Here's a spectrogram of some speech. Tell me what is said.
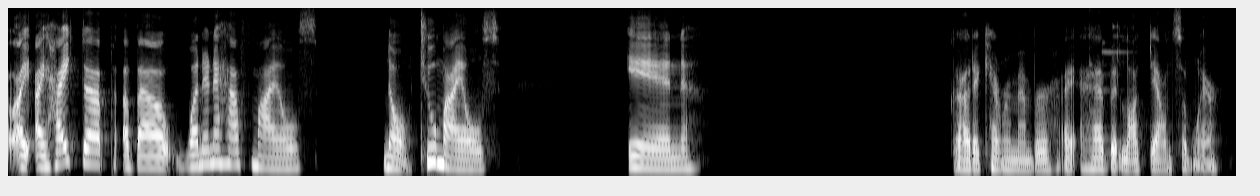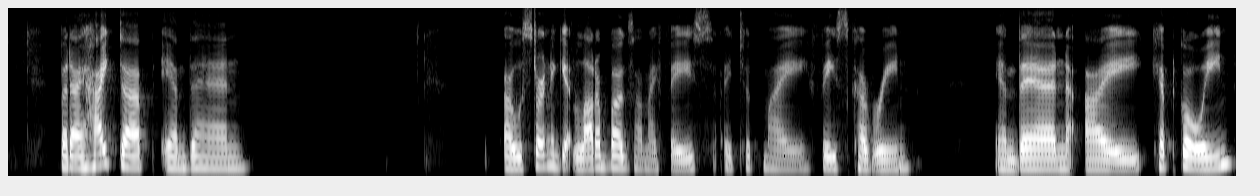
I, I hiked up about one and a half miles, no, two miles in God, I can't remember. I, have it locked down somewhere. But I hiked up and then I was starting to get a lot of bugs on my face. I took my face covering and then I kept going.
